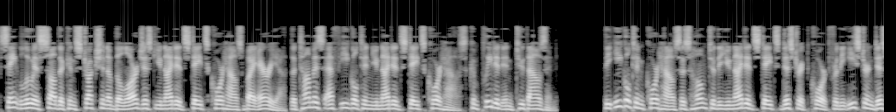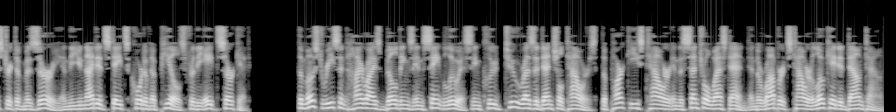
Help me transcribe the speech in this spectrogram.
St. Louis saw the construction of the largest United States courthouse by area, the Thomas F. Eagleton United States Courthouse completed in 2000. The Eagleton Courthouse is home to the United States District Court for the Eastern District of Missouri and the United States Court of Appeals for the Eighth Circuit. The most recent high-rise buildings in St. Louis include two residential towers, the Park East Tower in the central West End and the Roberts Tower located downtown.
